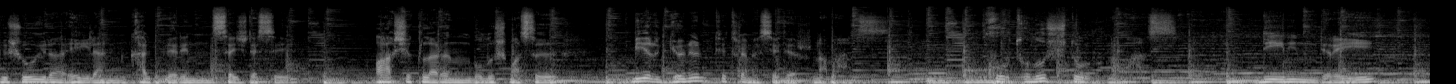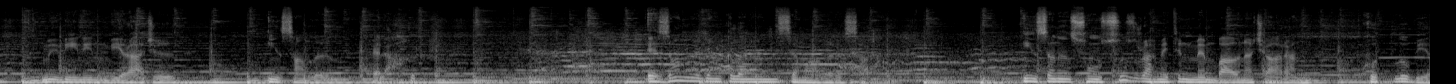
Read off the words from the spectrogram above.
hüşuyla eğilen kalplerin secdesi, aşıkların buluşması, bir gönül titremesidir namaz. Kurtuluştur namaz. Dinin direği, müminin miracı, insanlığın felahıdır. Ezanla yankılanan semaları saran, insanı sonsuz rahmetin menbaına çağıran kutlu bir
